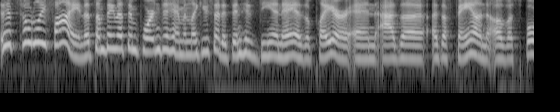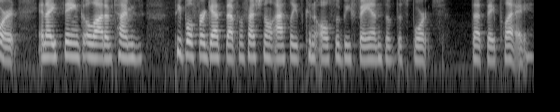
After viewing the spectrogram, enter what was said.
it's totally fine. That's something that's important to him, and like you said, it's in his DNA as a player and as a as a fan of a sport. And I think a lot of times people forget that professional athletes can also be fans of the sports that they play.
